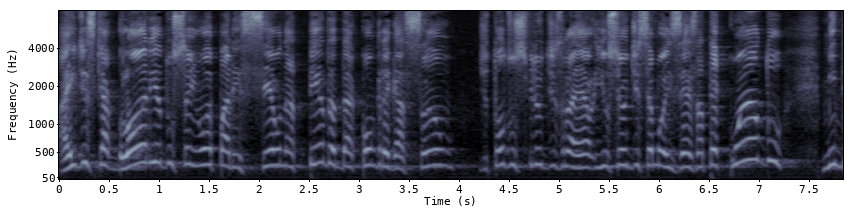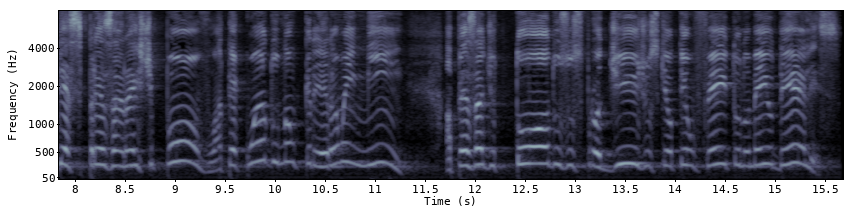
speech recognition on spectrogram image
Aí diz que a glória do Senhor apareceu na tenda da congregação de todos os filhos de Israel. E o Senhor disse a Moisés: Até quando me desprezará este povo? Até quando não crerão em mim, apesar de todos os prodígios que eu tenho feito no meio deles?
